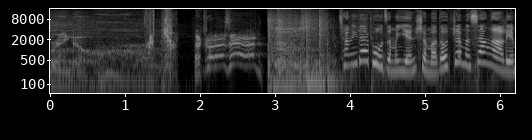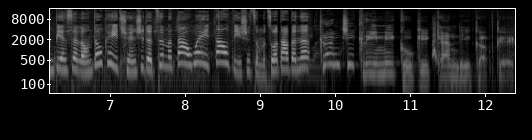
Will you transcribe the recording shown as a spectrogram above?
Rango. That's what I said. 强尼戴普怎么演什么都这么像啊，连变色龙都可以诠释的这么到位，到底是怎么做到的呢？Crunchy, creamy cookie candy cupcake.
